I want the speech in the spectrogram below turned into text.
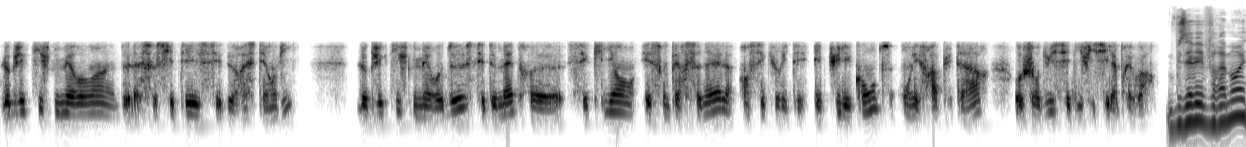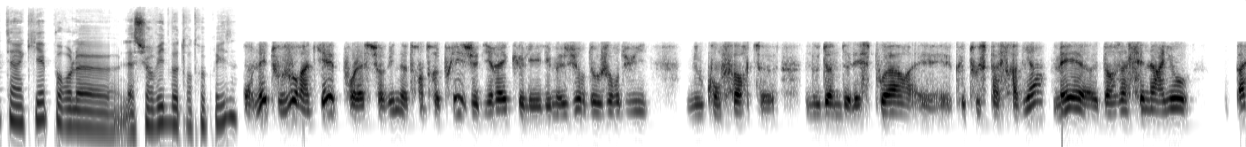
l'objectif numéro un de la société, c'est de rester en vie. L'objectif numéro deux, c'est de mettre euh, ses clients et son personnel en sécurité. Et puis les comptes, on les fera plus tard. Aujourd'hui, c'est difficile à prévoir. Vous avez vraiment été inquiet pour la survie de votre entreprise? On est toujours inquiet pour la survie de notre entreprise. Je dirais que les, les mesures d'aujourd'hui nous conforte, nous donne de l'espoir et que tout se passera bien. Mais euh, dans un scénario pas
